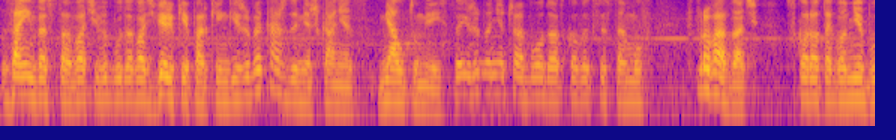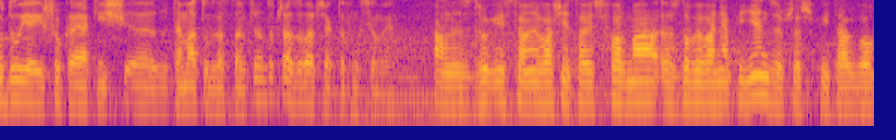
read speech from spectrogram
zainwestować i wybudować wielkie parkingi, żeby każdy mieszkaniec miał tu miejsce i żeby nie trzeba było dodatkowych systemów wprowadzać. Skoro tego nie buduje i szuka jakichś e, tematów zastępczych, no to trzeba zobaczyć, jak to funkcjonuje. Ale z drugiej strony właśnie to jest forma zdobywania pieniędzy przez szpital, bo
